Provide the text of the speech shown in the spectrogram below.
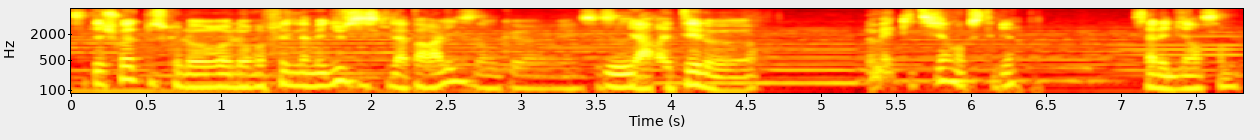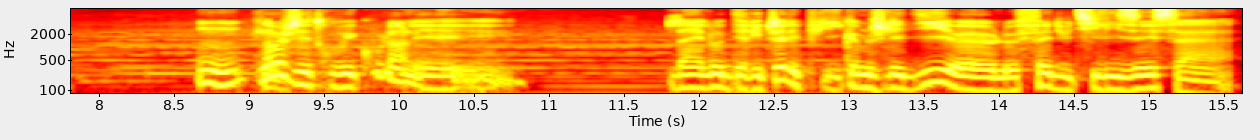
C'était chouette parce que le, le reflet de la méduse, c'est ce qui la paralyse, donc euh, c'est ce Mm. qui a arrêté le, le mec qui tire, donc c'était bien. Ça allait bien ensemble. Mhm. Non, mais j'ai trouvé cool hein, les l'un et l'autre des rituels. Et puis, comme je l'ai dit, euh, le fait d'utiliser ça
